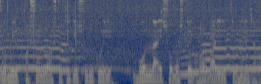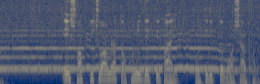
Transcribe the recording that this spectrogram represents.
জমির ফসল নষ্ট থেকে শুরু করে বন্যায় সমস্ত ঘরবাড়ি তলিয়ে যাওয়া। এই সব কিছু আমরা তখনই দেখতে পাই অতিরিক্ত বর্ষার ফলে।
